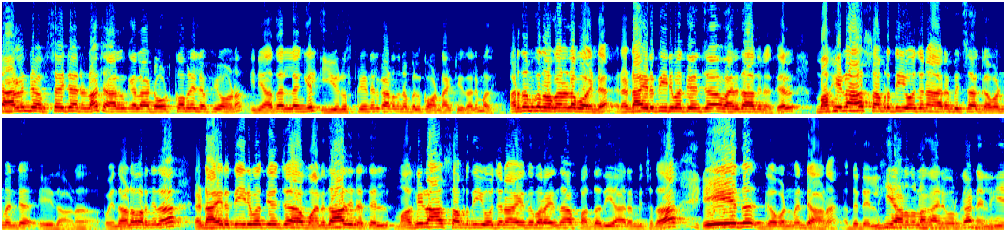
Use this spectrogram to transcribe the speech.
ടാലന്റ് വെബ്സൈറ്റ് ആയിട്ടുള്ള ടാലന്റ് കേരള ഡോട്ട് കോമിൽ ലഭ്യമാണ്. ഇനി അതല്ലെങ്കിൽ ഈ ഒരു സ്ക്രീനിൽ കാണുന്ന നമ്പറിൽ കോൺടാക്ട് ചെയ്താലും മതി. അടുത്ത നമുക്ക് നോക്കാനുള്ള പോയിന്റ് രണ്ടായിരത്തി ഇരുപത്തിയഞ്ച് വനിതാ ദിനത്തിൽ മഹിളാ സമൃദ്ധി യോജന ആരംഭിച്ച ഗവൺമെന്റ് ഏതാണ്? അപ്പോൾ എന്താണ് പറഞ്ഞത്? രണ്ടായിരത്തി ഇരുപത്തിയഞ്ച് വനിതാ ദിനത്തിൽ മഹിളാ സമൃദ്ധി യോജന എന്ന് പറയുന്ന പദ്ധതി ആരംഭിച്ചത് ഏത് ഗവൺമെന്റ് ആണ്? അത് ഡൽഹി ആണെന്നുള്ള കാര്യം ഓർക്കുക. ഡൽഹി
